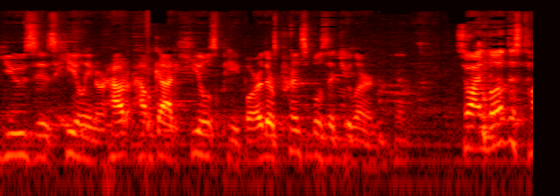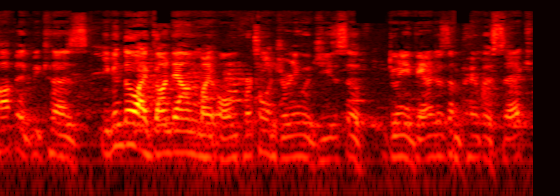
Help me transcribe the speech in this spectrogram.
uses healing or how, how God heals people? Are there principles that you learned? So I love this topic because even though I've gone down my own personal journey with Jesus of doing evangelism, praying for the sick,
